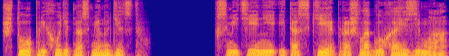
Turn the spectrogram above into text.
что приходит на смену детству. В смятении и тоске прошла глухая зима,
